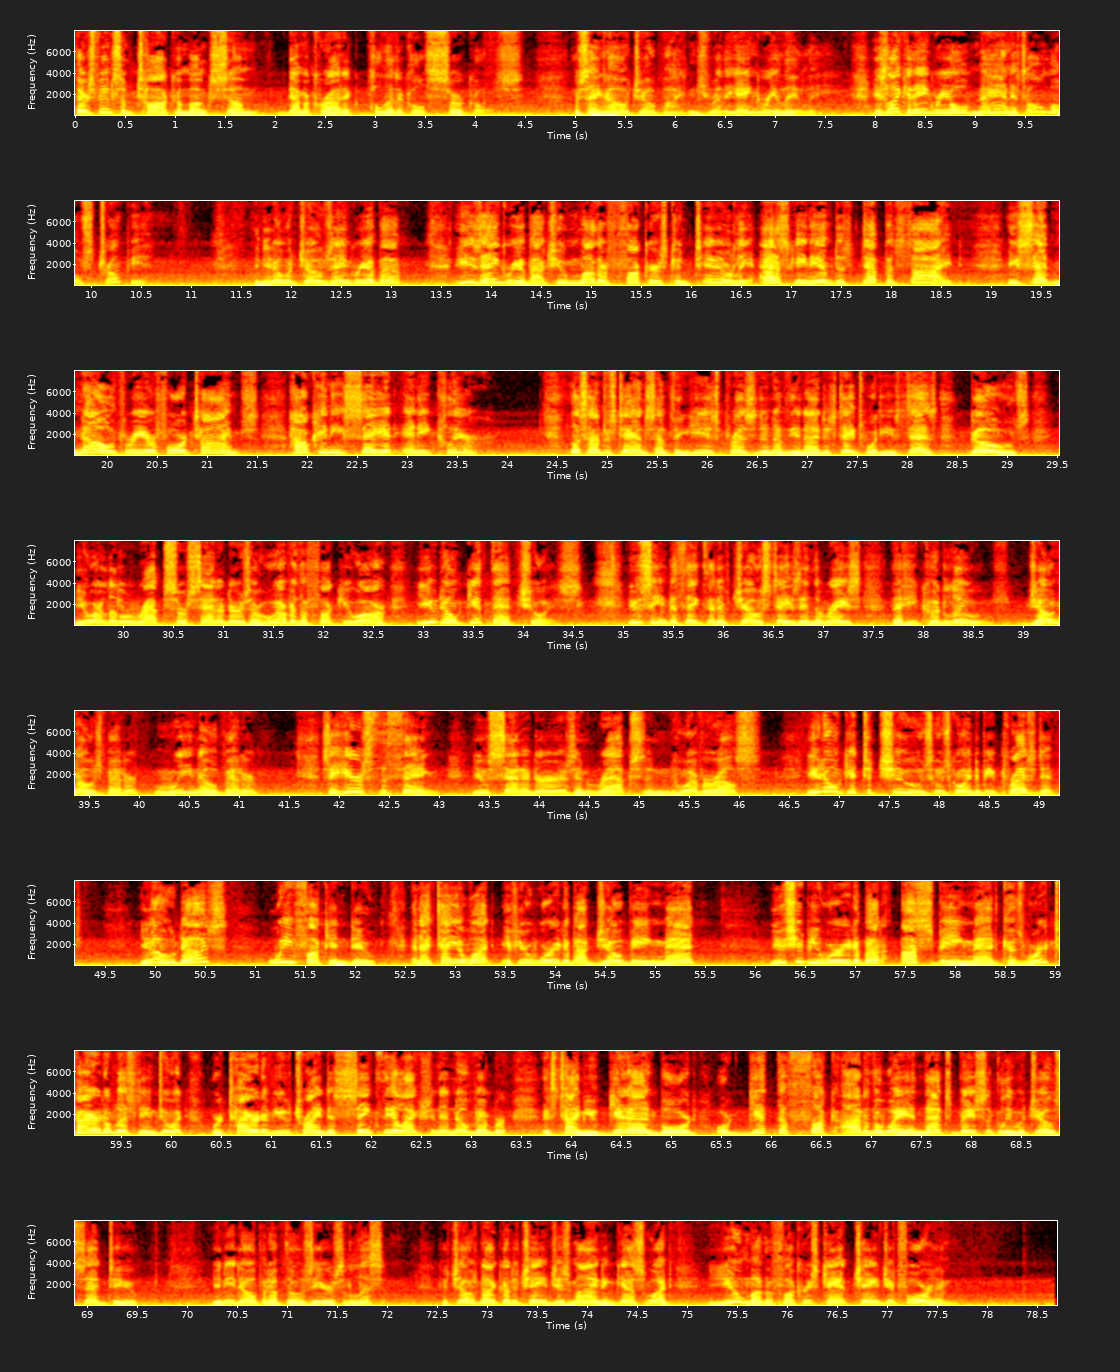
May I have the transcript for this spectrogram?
There's been some talk amongst some Democratic political circles. They're saying, oh, Joe Biden's really angry lately. He's like an angry old man. It's almost Trumpian. And you know what Joe's angry about? He's angry about you motherfuckers continually asking him to step aside. He said no three or four times. How can he say it any clearer? Let's understand something. He is President of the United States. What he says goes. You are little reps or senators or whoever the fuck you are. You don't get that choice. You seem to think that if Joe stays in the race that he could lose. Joe knows better. We know better. See, here's the thing. You senators and reps and whoever else, you don't get to choose who's going to be president. You know who does? We fucking do. And I tell you what, if you're worried about Joe being mad, you should be worried about us being mad because we're tired of listening to it. We're tired of you trying to sink the election in November. It's time you get on board or get the fuck out of the way. And that's basically what Joe said to you. You need to open up those ears and listen. Because Joe's not going to change his mind. And guess what? You motherfuckers can't change it for him.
